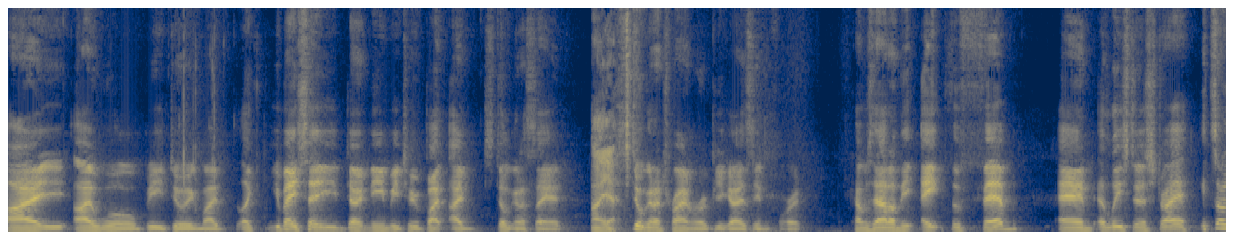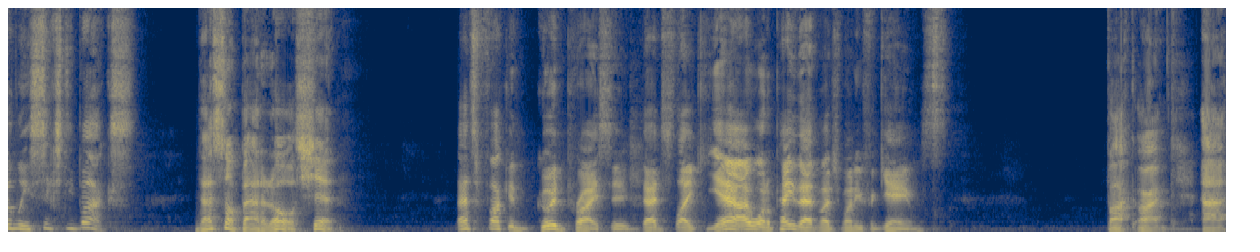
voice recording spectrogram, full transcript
I I will be doing my like you may say you don't need me to, but I'm still gonna say it. oh yeah, Still gonna try and rope you guys in for it. Comes out on the eighth of Feb, and at least in Australia, it's only sixty bucks. that's not bad at all. Shit. That's fucking good pricing. That's like, yeah, I want to pay that much money for games. Fuck. All right. Uh,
